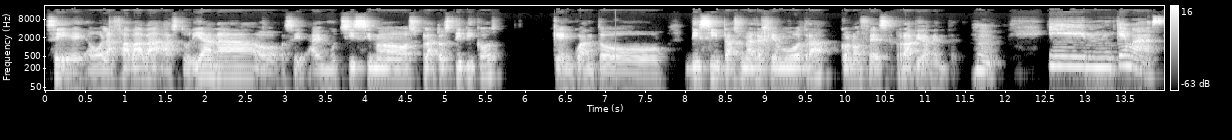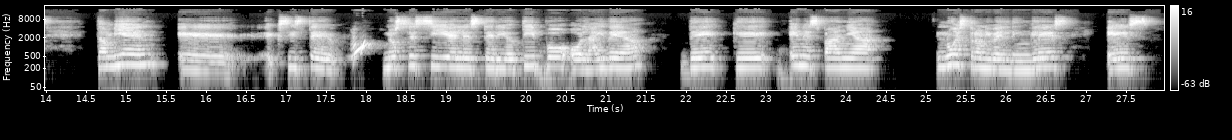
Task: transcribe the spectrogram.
Sí, eh, o la fabada asturiana, o sí, hay muchísimos platos típicos que en cuanto visitas una región u otra, conoces rápidamente. ¿Y mm, qué más? También eh, existe, no sé si el estereotipo o la idea de que en España nuestro nivel de inglés es,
